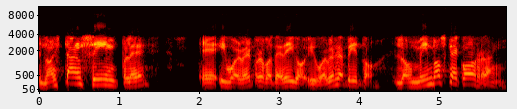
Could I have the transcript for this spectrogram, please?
no es tan simple eh, y volver con lo que te digo, y vuelvo y repito, los mismos que corran,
